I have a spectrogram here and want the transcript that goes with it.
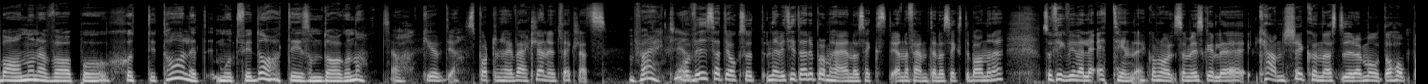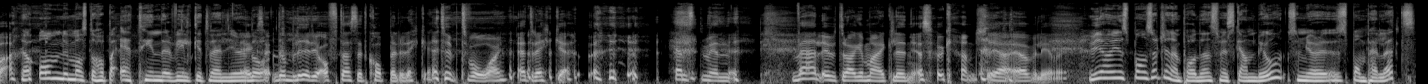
banorna var på 70-talet mot för idag, att det är som dag och natt. Ja, gud ja. Sporten har ju verkligen utvecklats. Verkligen. Och vi satt ju också, när vi tittade på de här 1,50 och 60 banorna så fick vi välja ett hinder kommer ihåg, som vi skulle kanske kunna styra mot och hoppa. Ja, om du måste hoppa ett hinder, vilket väljer du då? Exakt, då blir det oftast ett koppelräcke, typ två, ett räcke. Helst med en väl utdragen marklinje så kanske jag överlever. Vi har ju en sponsor till den här podden som är Scanbio som gör spånpellets.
